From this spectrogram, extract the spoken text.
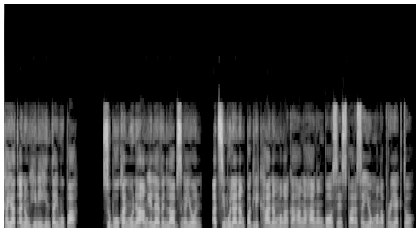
Kaya't anong hinihintay mo pa? Subukan mo na ang 11 Labs ngayon at simula ng paglikha ng mga kahangahangang boses para sa iyong mga proyekto.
